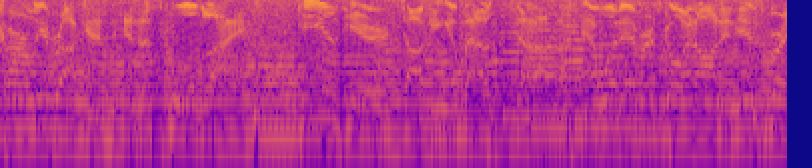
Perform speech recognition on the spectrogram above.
Currently rocking in the school of life. He is here talking about stuff and whatever's going on in his brain.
